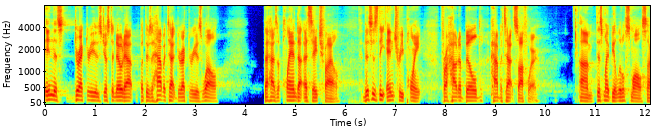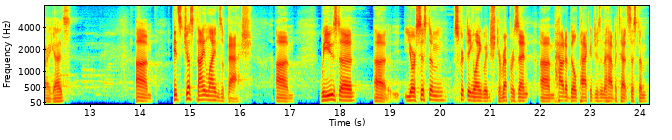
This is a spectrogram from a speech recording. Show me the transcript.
in this directory is just a node app, but there's a Habitat directory as well that has a plan.sh file. This is the entry point for how to build Habitat software. Um, this might be a little small, sorry guys. Um, it's just nine lines of bash. Um, we used a, uh, your system scripting language to represent um, how to build packages in the Habitat system.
